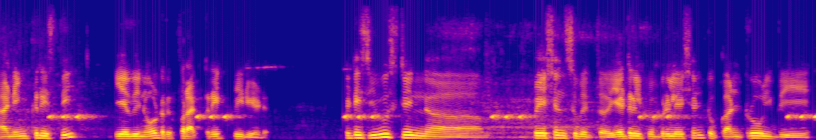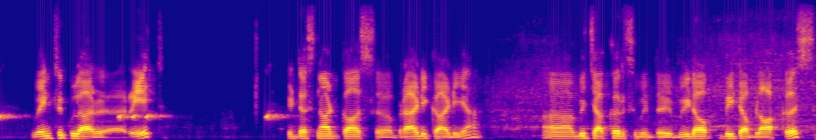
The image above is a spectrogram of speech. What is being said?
and increase the AV node refractory period. It is used in uh, patients with atrial fibrillation to control the ventricular rate. It does not cause uh, bradycardia, uh, which occurs with the beta, beta blockers.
